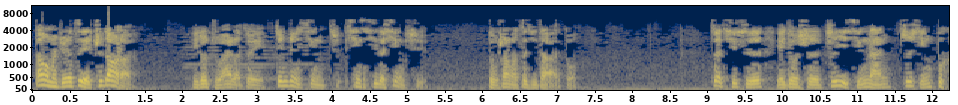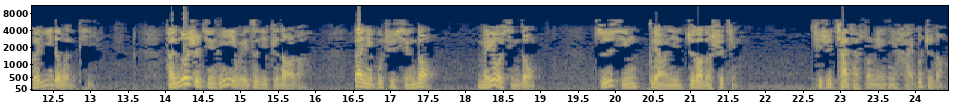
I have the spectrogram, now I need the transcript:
当我们觉得自己知道了，也就阻碍了对真正兴趣信息的兴趣，堵上了自己的耳朵。这其实也就是知易行难、知行不合一的问题。很多事情你以为自己知道了。但你不去行动，没有行动，执行不了你知道的事情，其实恰恰说明你还不知道。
